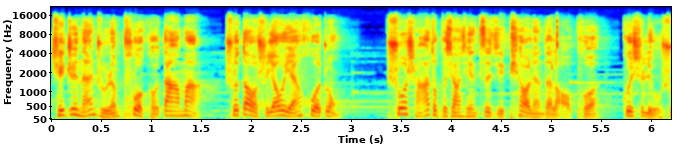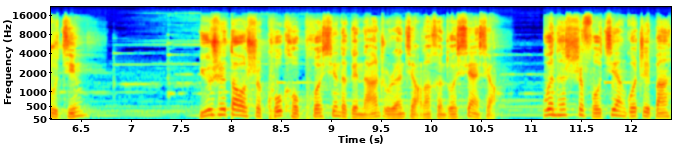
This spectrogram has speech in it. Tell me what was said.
谁知男主人破口大骂，说道士妖言惑众，说啥都不相信自己漂亮的老婆会是柳树精。于是道士苦口婆心地给男主人讲了很多现象。问他是否见过这般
